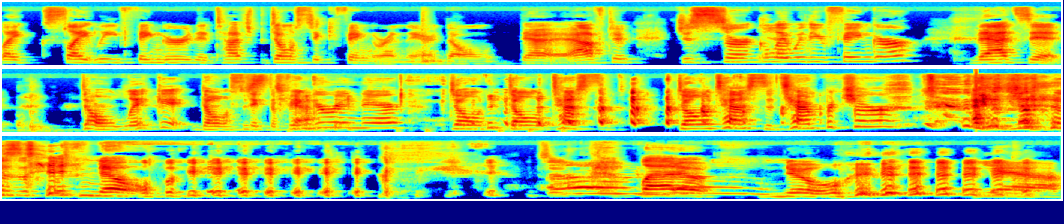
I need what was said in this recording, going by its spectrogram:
like slightly fingered and touched, but don't stick your finger in there. Don't that after just circle it with your finger. That's it. Don't lick it. Don't stick the finger tap in there. Don't don't test. The, don't test the temperature. just no. Just oh, flat out. no. no. Yeah.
